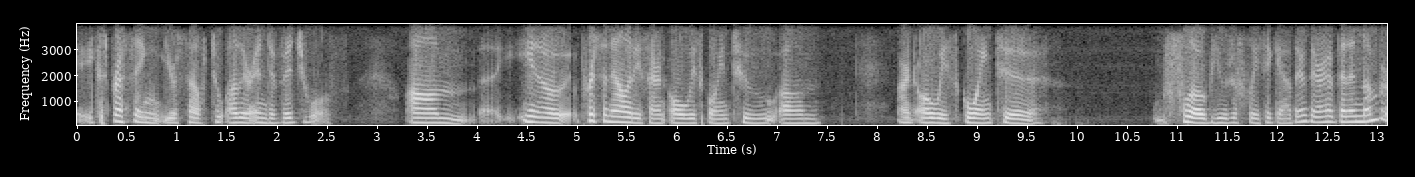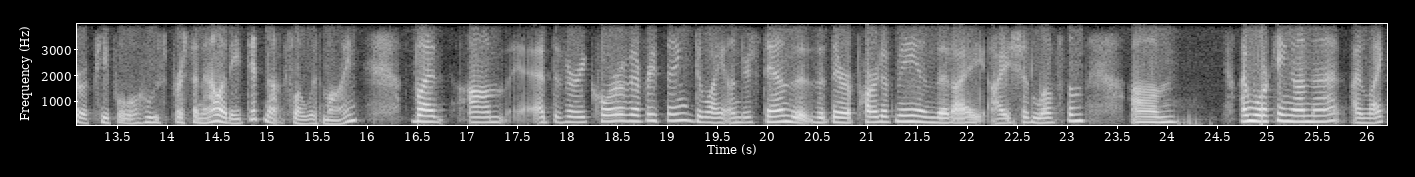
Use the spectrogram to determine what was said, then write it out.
expressing yourself to other individuals? Um you know personalities aren't always going to um aren't always going to flow beautifully together. There have been a number of people whose personality did not flow with mine, but um, at the very core of everything, do I understand that, that they're a part of me and that I I should love them? Um, I'm working on that. I like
